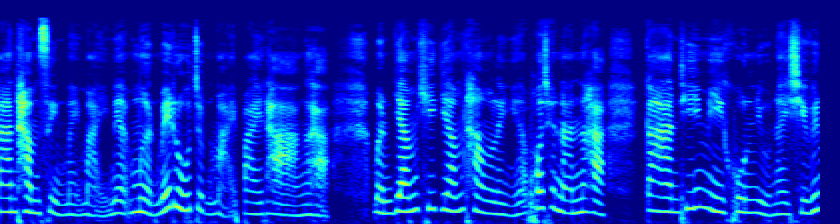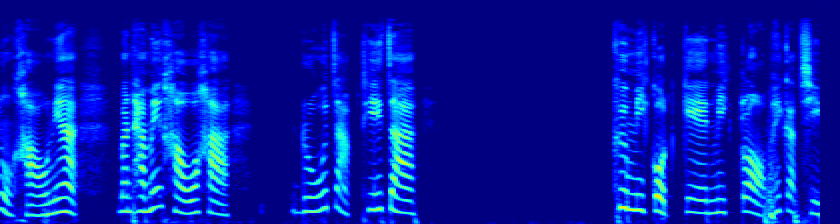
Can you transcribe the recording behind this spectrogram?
การทำสิ่งใหม่ๆเนี่ยเหมือนไม่รู้จุดหมายปลายทางอะค่ะเหมือนย้ำคิดย้ำทำอะไรอย่างเงี้ยเพราะฉะนั้นนะคะการที่มีคุณอยู่ในชีวิตของเขาเนี่ยมันทำให้เขาอะค่ะรู้จักที่จะ คือมีกฎเกณฑ์มีกรอบให้กับชี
